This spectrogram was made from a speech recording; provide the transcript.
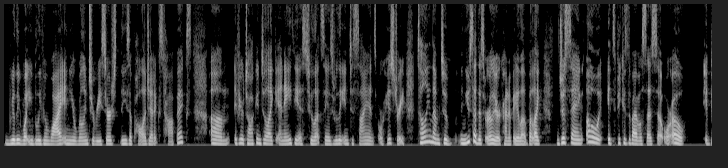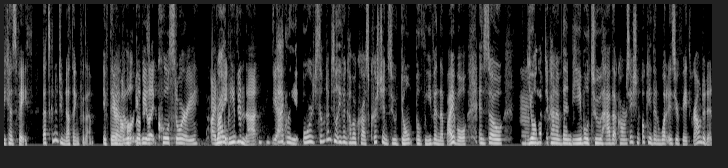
really what you believe and why and you're willing to research these apologetics topics um, if you're talking to like an atheist who let's say is really into science or history telling them to and you said this earlier kind of ayla but like just saying oh it's because the bible says so or oh it, because faith that's going to do nothing for them if they're yeah, not they'll, they'll be like cool story I don't right. believe in that. Exactly. Yeah. Or sometimes you'll even come across Christians who don't believe in the Bible. And so. You'll have to kind of then be able to have that conversation. Okay, then what is your faith grounded in?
